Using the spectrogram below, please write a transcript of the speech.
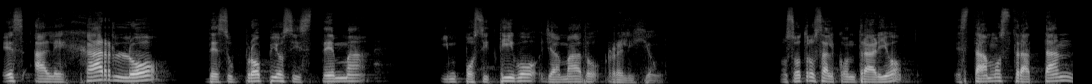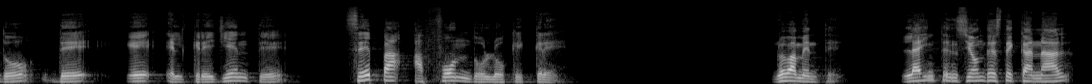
es alejarlo de su propio sistema impositivo llamado religión. Nosotros, al contrario, estamos tratando de que el creyente sepa a fondo lo que cree. Nuevamente, la intención de este canal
